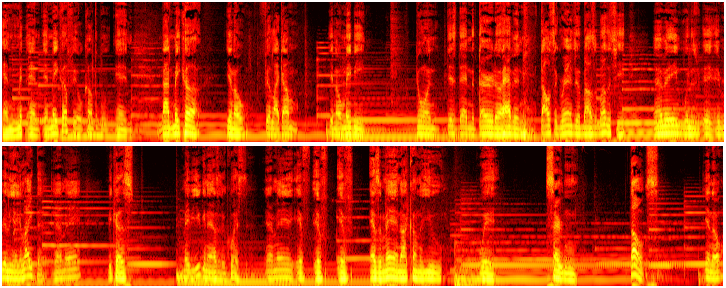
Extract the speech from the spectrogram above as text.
and and and make her feel comfortable and not make her, you know, feel like I'm, you know, maybe doing this, that, and the third, or having thoughts of grandeur about some other shit. You know what I mean? It's, it, it really ain't like that. You know what I mean? Because maybe you can answer the question. You know what I mean? If if if as a man I come to you with certain thoughts, you know,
